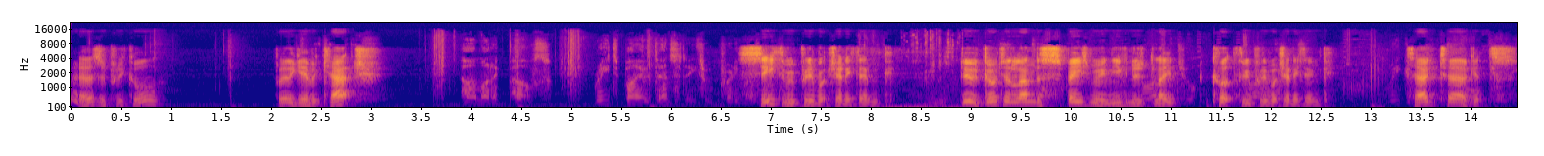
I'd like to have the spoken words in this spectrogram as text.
Yeah, this is pretty cool. Playing a game of catch. Harmonic pulse. Reads biodensity through pretty much See through pretty much anything. Dude, go to the land of Space Marine, you can just, like, cut through pretty much anything. Tag targets.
